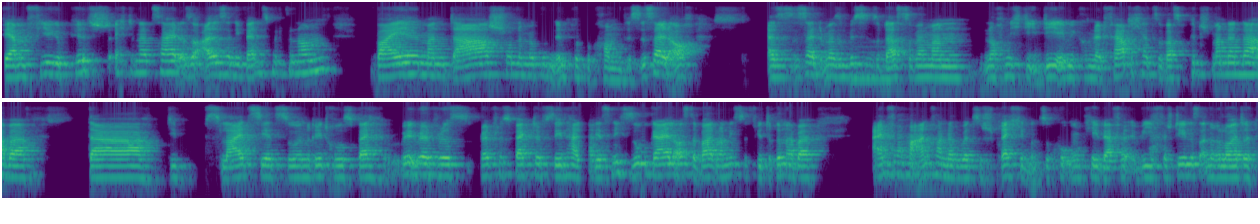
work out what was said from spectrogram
Wir haben viel gepitcht, echt in der Zeit, also alles an Events mitgenommen, weil man da schon immer guten Input bekommt. Es ist halt auch, also es ist halt immer so ein bisschen so das, so wenn man noch nicht die Idee irgendwie komplett fertig hat, so was pitcht man dann da, aber da die Slides jetzt so in Retros Retros Retrospective sehen halt jetzt nicht so geil aus, da war halt noch nicht so viel drin, aber einfach mal anfangen, darüber zu sprechen und zu gucken, okay, wer, wie verstehen das andere Leute?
